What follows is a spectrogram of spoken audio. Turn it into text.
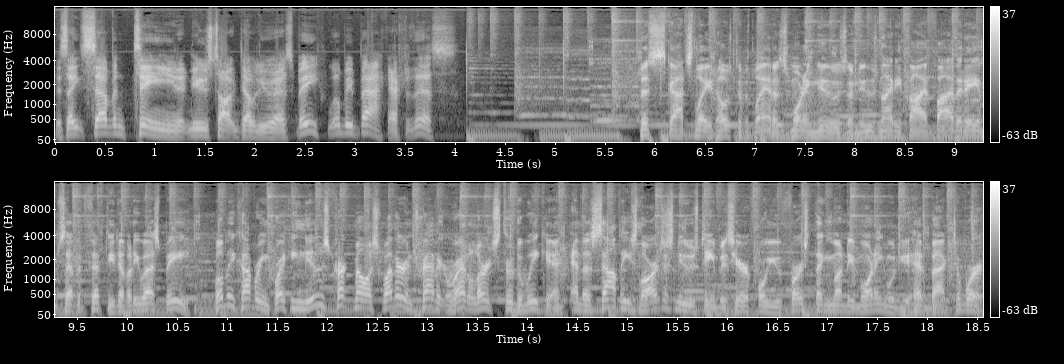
It's 817 at News Talk WSB. We'll be back after this. This is Scott Slade, host of Atlanta's Morning News on News 95.5 at AM 750 WSB. We'll be covering breaking news, Kirk Mellish weather, and traffic red alerts through the weekend. And the Southeast's largest news team is here for you first thing Monday morning when you head back to work.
